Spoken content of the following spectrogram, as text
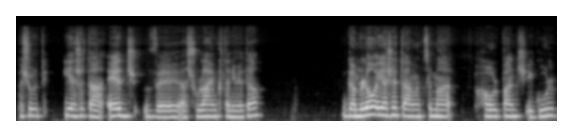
פשוט יש את האדג' והשוליים קטנים יותר. גם לו לא יש את המצלמה הול פאנץ' עיגול,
